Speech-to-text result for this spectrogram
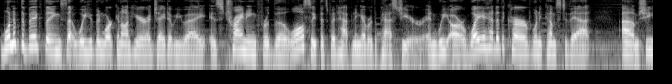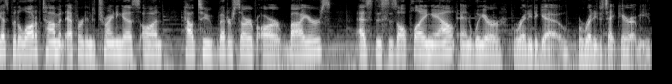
One of the big things that we have been working on here at JWA is training for the lawsuit that's been happening over the past year, and we are way ahead of the curve when it comes to that. Um, she has put a lot of time and effort into training us on how to better serve our buyers as this is all playing out, and we are ready to go. We're ready to take care of you.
